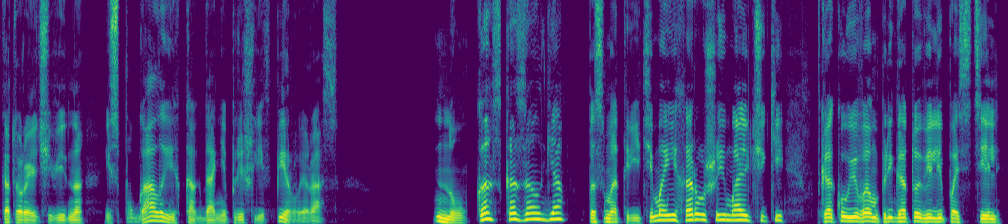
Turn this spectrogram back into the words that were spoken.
которая, очевидно, испугала их, когда они пришли в первый раз. «Ну-ка», — сказал я, — «посмотрите, мои хорошие мальчики, какую вам приготовили постель.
